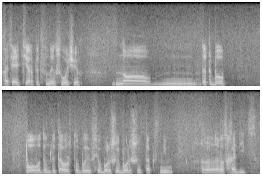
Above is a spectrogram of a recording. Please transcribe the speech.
хотя и терпит в иных случаях, но это было поводом для того, чтобы все больше и больше так с ним э, расходиться.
